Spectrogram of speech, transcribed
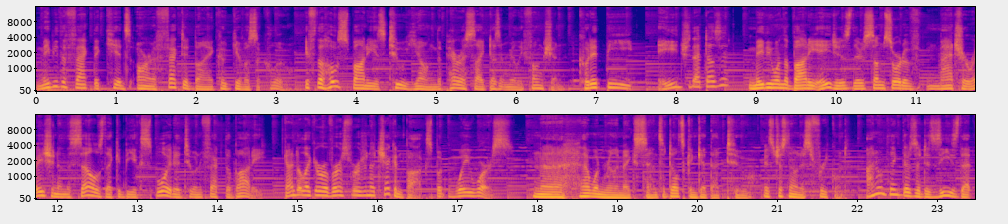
Maybe the fact that kids aren't affected by it could give us a clue. If the host's body is too young, the parasite doesn't really function. Could it be age that does it? Maybe when the body ages, there's some sort of maturation in the cells that can be exploited to infect the body. Kinda like a reverse version of chickenpox, but way worse. Nah, that wouldn't really make sense. Adults can get that too. It's just not as frequent. I don't think there's a disease that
